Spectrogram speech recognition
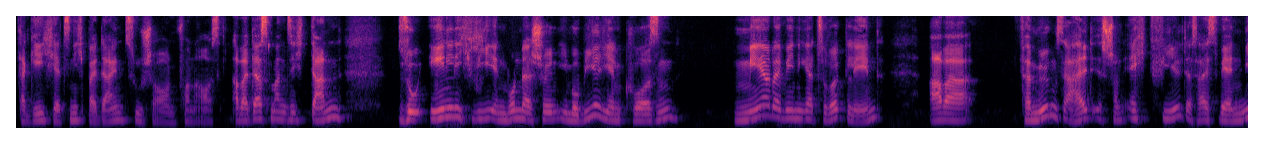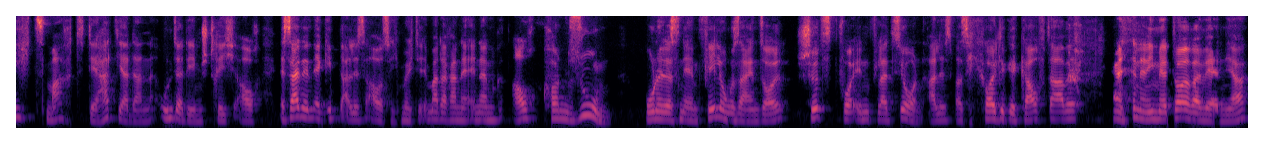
da gehe ich jetzt nicht bei deinen Zuschauern von aus, aber dass man sich dann so ähnlich wie in wunderschönen Immobilienkursen mehr oder weniger zurücklehnt, aber Vermögenserhalt ist schon echt viel. Das heißt, wer nichts macht, der hat ja dann unter dem Strich auch, es sei denn, er gibt alles aus. Ich möchte immer daran erinnern, auch Konsum ohne dass es eine Empfehlung sein soll, schützt vor Inflation. Alles, was ich heute gekauft habe, kann ja nicht mehr teurer werden, ja.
